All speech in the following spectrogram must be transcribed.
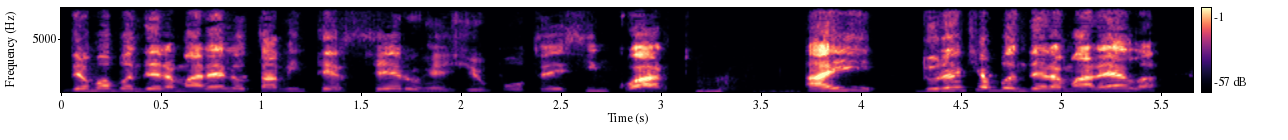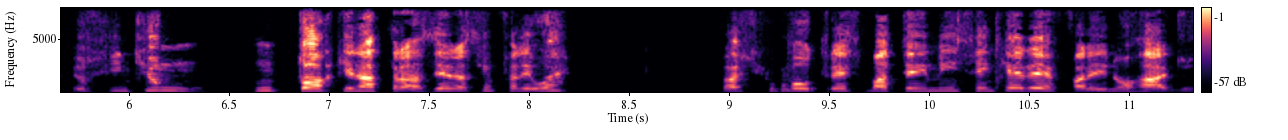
deu uma bandeira amarela, eu estava em terceiro, Regi, o Paul Tracy em quarto. Aí, durante a bandeira amarela, eu senti um, um toque na traseira assim, eu falei, ué, eu acho que o Paul Tracy bateu em mim sem querer. Falei no rádio,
